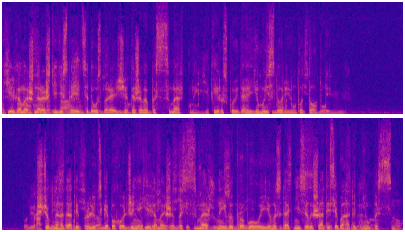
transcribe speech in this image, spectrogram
Гільгамеш нарешті дістається до узбережжя, де живе безсмертний, який розповідає йому історію потопу. Щоб нагадати про людське походження Гільгамеша, безсмертний випробовує його здатність залишатися багато днів без сну.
